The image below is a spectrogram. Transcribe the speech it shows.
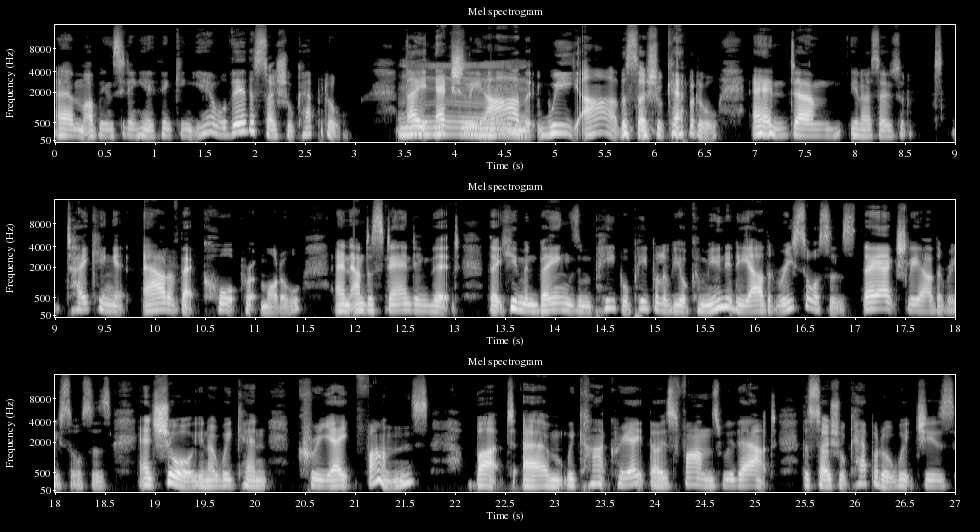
Um, I've been sitting here thinking, yeah, well, they're the social capital. They actually are. Mm. The, we are the social capital, and um, you know, so sort of t- taking it out of that corporate model and understanding that that human beings and people, people of your community, are the resources. They actually are the resources. And sure, you know, we can create funds, but um, we can't create those funds without the social capital, which is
